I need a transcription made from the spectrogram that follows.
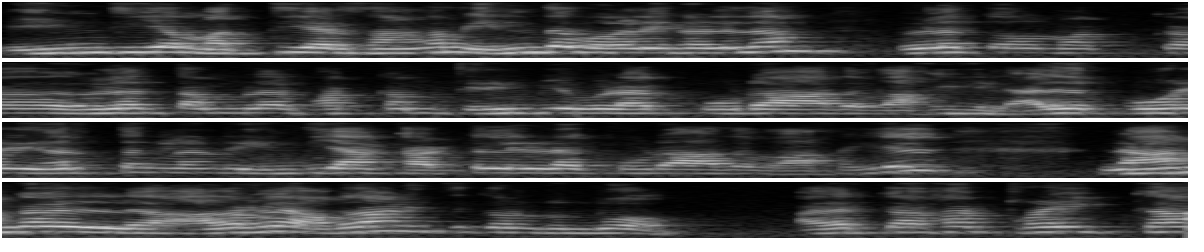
இந்திய மத்திய அரசாங்கம் எந்த வேலைகளிலும் ஈழத்தமிழ் மக்க ஈழத்தமிழர் பக்கம் திரும்பிவிடக்கூடாத வகையில் அல்லது போரை நிறுத்தங்கள் என்று இந்தியா கட்டளையிடக்கூடாத வகையில் நாங்கள் அவர்களை அவதானித்துக் கொண்டிருந்தோம். அதற்காக ட்ரைக்கா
